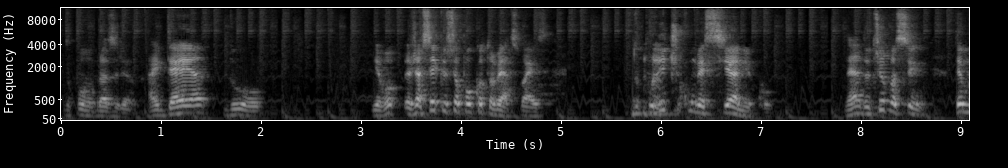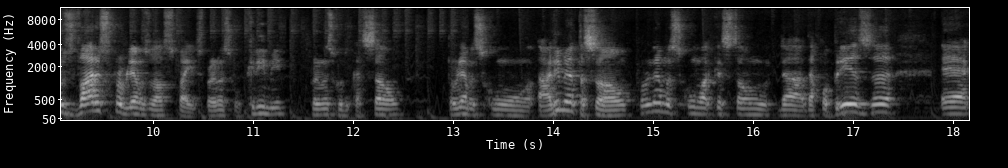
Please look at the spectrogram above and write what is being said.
do povo brasileiro. A ideia do. Eu, vou, eu já sei que isso é um pouco controverso, mas. Do político messiânico. Né? Do tipo assim, temos vários problemas no nosso país: problemas com crime, problemas com educação, problemas com a alimentação, problemas com a questão da, da pobreza, é,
